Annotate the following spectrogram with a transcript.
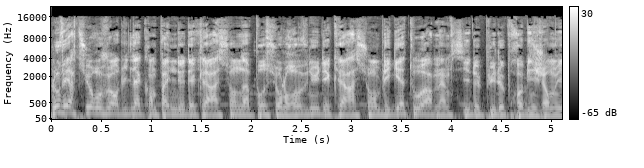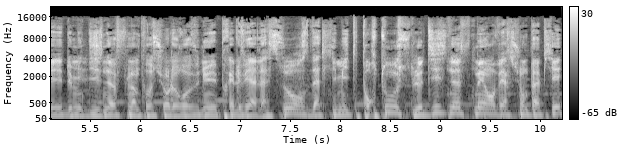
L'ouverture aujourd'hui de la campagne de déclaration d'impôt sur le revenu, déclaration obligatoire, même si depuis le 1er janvier 2019, l'impôt sur le revenu est prélevé à la source, date limite pour tous, le 19 mai en version papier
